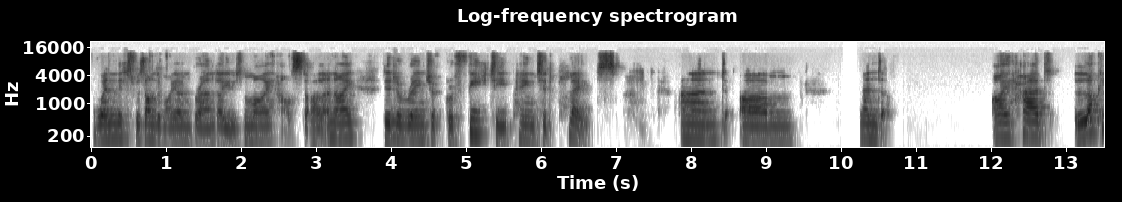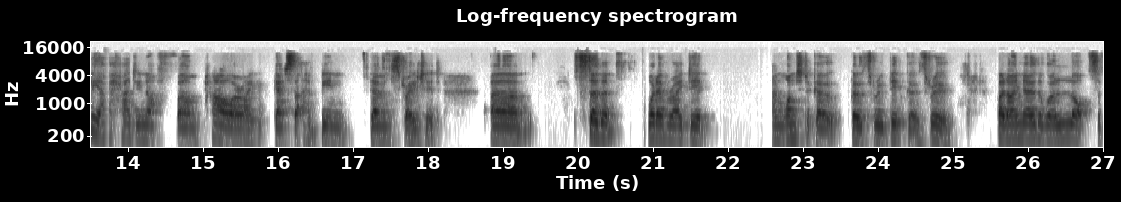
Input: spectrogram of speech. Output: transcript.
when this was under my own brand, I used my house style, and I did a range of graffiti painted plates, and um, and I had, luckily, I had enough um, power, I guess, that had been demonstrated um, so that whatever I did and wanted to go, go through did go through. But I know there were lots of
